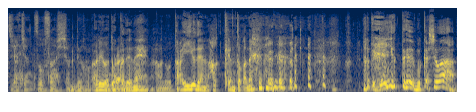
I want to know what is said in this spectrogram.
じゃんじゃん増産しちゃって、あるいはどっかでねあの大油田発見とかね。だ って原油って昔は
